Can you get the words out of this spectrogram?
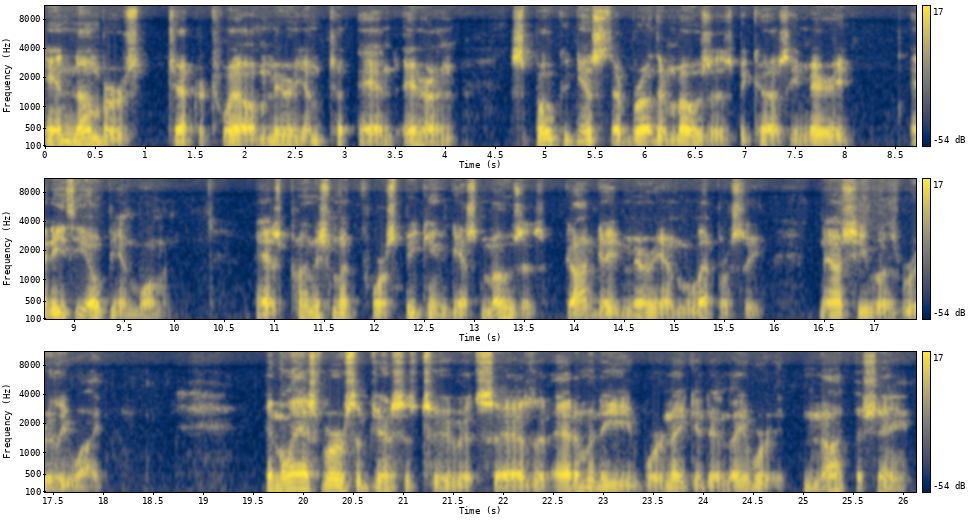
In Numbers chapter 12, Miriam and Aaron spoke against their brother Moses because he married an Ethiopian woman. As punishment for speaking against Moses, God gave Miriam leprosy. Now she was really white. In the last verse of Genesis 2, it says that Adam and Eve were naked and they were not ashamed.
